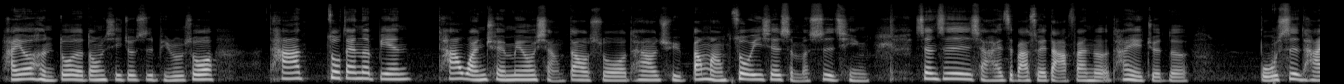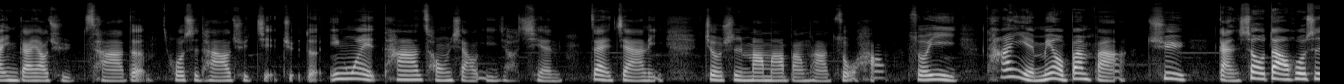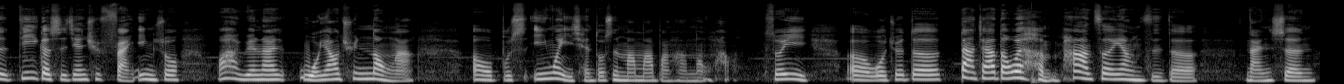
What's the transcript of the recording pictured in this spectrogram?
还有很多的东西，就是比如说他坐在那边。他完全没有想到说他要去帮忙做一些什么事情，甚至小孩子把水打翻了，他也觉得不是他应该要去擦的，或是他要去解决的，因为他从小以前在家里就是妈妈帮他做好，所以他也没有办法去感受到，或是第一个时间去反应说，哇，原来我要去弄啊，哦，不是，因为以前都是妈妈帮他弄好。所以，呃，我觉得大家都会很怕这样子的男生，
